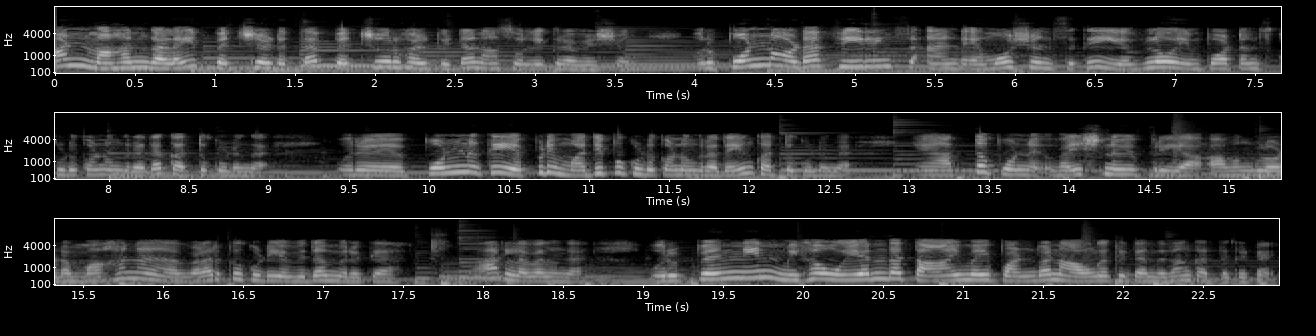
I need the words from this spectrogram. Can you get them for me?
ஆண் மகன்களை பெற்றெடுத்த பெற்றோர்கள் கிட்ட நான் சொல்லிக்கிற விஷயம் ஒரு பொண்ணோட ஃபீலிங்ஸ் அண்ட் எமோஷன்ஸுக்கு எவ்வளோ இம்பார்ட்டன்ஸ் கொடுக்கணுங்கிறத கற்றுக் கொடுங்க. ஒரு பொண்ணுக்கு எப்படி மதிப்பு கொடுக்கணுங்கிறதையும் கற்றுக் கொடுங்க. என் அத்தை பொண்ணு வைஷ்ணவி பிரியா அவங்களோட மகனை வளர்க்கக்கூடிய விதம் இருக்க. வேற லெவலுங்க ஒரு பெண்ணின் மிக உயர்ந்த தாய்மை பண்பை நான் அவங்க கிட்ட இருந்து தான் கற்றுக்கிட்டேன்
